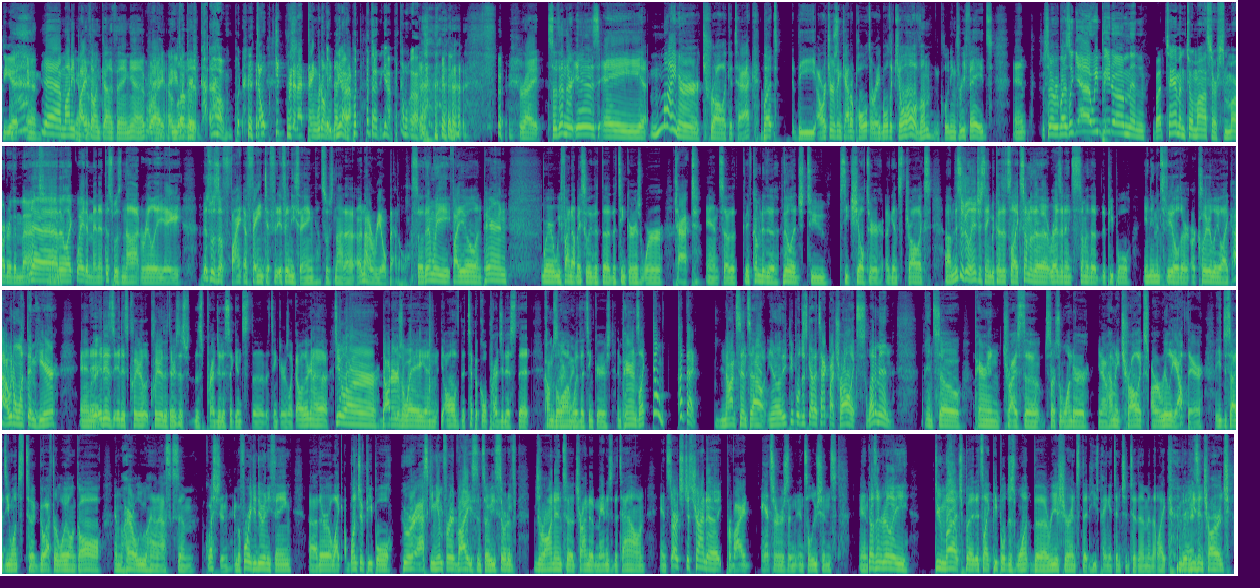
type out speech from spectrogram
see it, and yeah, Monty you know, Python kind of thing. Yeah, okay. right, I and he's love like, it. "Oh, put Don't get rid of that thing. We don't need that yeah, crap. put put that, yeah, put that." Uh, right. So then there is a minor Trolloc attack, but the archers and catapult are able to kill all of them, including three fades. And so everybody's like, "Yeah, we beat them!" And but Tam and Tomas are smarter than that. yeah, and- they're like, "Wait a minute, this was not really a. This was a, fi- a feint, if if anything. This was not a not a real battle." So then we Faile and Perrin where we find out basically that the the Tinkers were attacked, and so they've come to the village to seek shelter against the Trollocs. Um, this is really interesting because it's like some of the residents, some of the the people in Emond's Field are, are clearly like, ah, we don't want them here. And Right. it, is it is clear clear that there's this this prejudice against the the Tinkers, like oh they're gonna steal our daughters away, and all of the typical prejudice that comes along with the Tinkers. And Perrin's like, don't cut that nonsense out. You know, these people just got attacked by Trollocs. Let them in. And so Perrin tries to starts to wonder, you know, how many Trollocs are really out there. He decides he wants to go after Loial and Gaul, and Haral Luhhan asks him question. And before he can do anything, uh, there are like a bunch of people who are asking him for advice, and so he's sort of drawn into trying to manage the town and starts just trying to provide answers and, and solutions, and doesn't really do much, but it's like people just want the reassurance that he's paying attention to them and that like that he's in charge.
